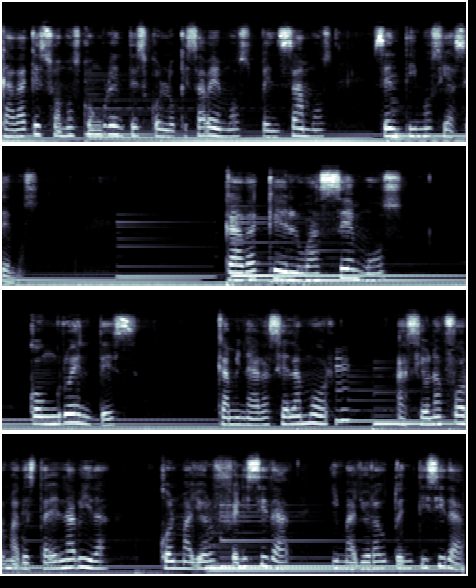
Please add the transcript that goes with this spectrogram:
cada que somos congruentes con lo que sabemos, pensamos, sentimos y hacemos, cada que lo hacemos congruentes, caminar hacia el amor, hacia una forma de estar en la vida con mayor felicidad y mayor autenticidad,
